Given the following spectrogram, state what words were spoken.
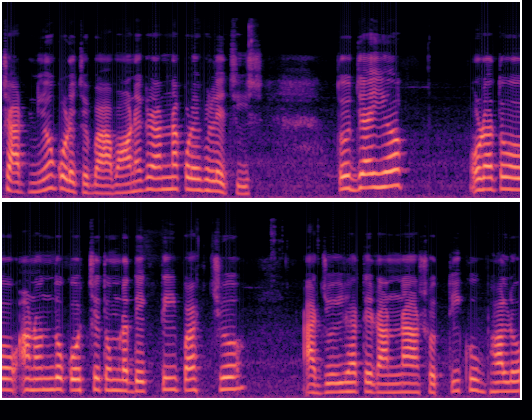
চাটনিও করেছে। বাবা, অনেক রান্না করে ফেলেছিস। তো যাই হোক, ওরা তো আনন্দ করছে, তোমরা দেখতেই পাচ্ছ। আর জয়ীর হাতে রান্না সত্যিই খুব ভালো।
